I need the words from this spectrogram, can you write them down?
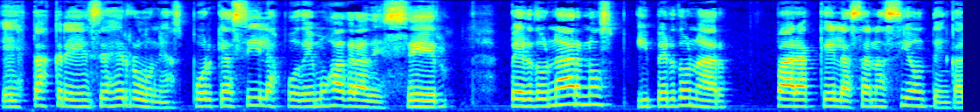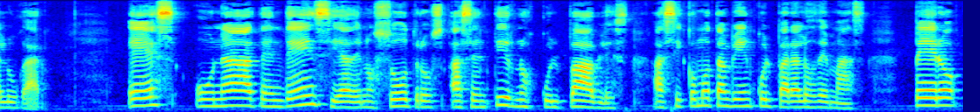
estas creencias erróneas porque así las podemos agradecer, perdonarnos y perdonar para que la sanación tenga lugar es una tendencia de nosotros a sentirnos culpables, así como también culpar a los demás. Pero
